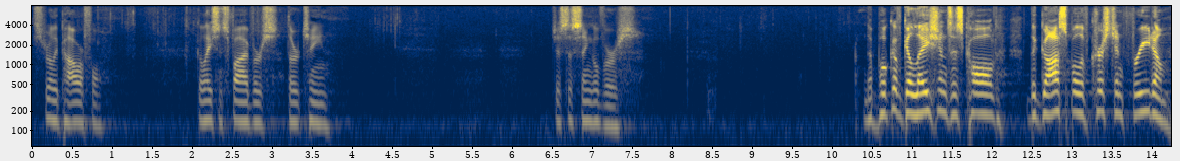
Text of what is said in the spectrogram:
It's really powerful. Galatians 5, verse 13. Just a single verse. The book of Galatians is called the Gospel of Christian Freedom.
